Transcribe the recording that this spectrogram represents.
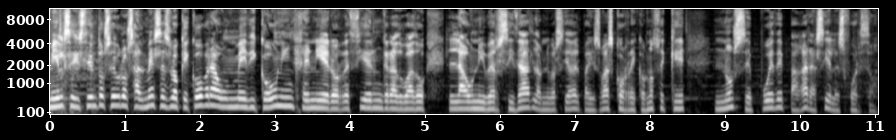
1.600 euros al mes es lo que cobra un médico, un ingeniero recién graduado. La universidad, la Universidad del País Vasco, reconoce que no se puede pagar así el esfuerzo.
